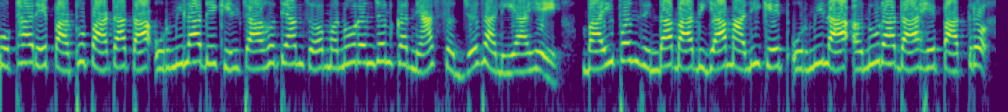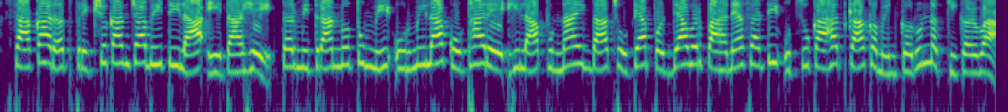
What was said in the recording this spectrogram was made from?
कोठारे पाठोपाठ आता उर्मिला देखील चाहत्यांचं मनोरंजन करण्यास सज्ज झाली आहे. बाई पण जिंदाबाद या मालिकेत उर्मिला अनुराधा हे पात्र साकारत प्रेक्षकांच्या भेटीला येत आहे. तर मित्रांनो तुम्ही उर्मिला कोठारे हिला पुन्हा एकदा छोट्या पडद्यावर पाहण्यासाठी उत्सुक आहात का? कमेंट करून नक्की कळवा.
